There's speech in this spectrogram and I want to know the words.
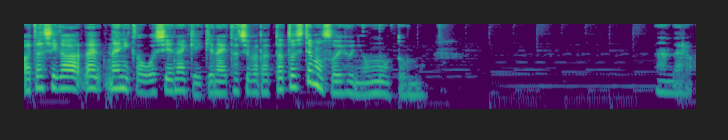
私が何かを教えなきゃいけない立場だったとしてもそういうふうに思うと思う。なんだろう。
